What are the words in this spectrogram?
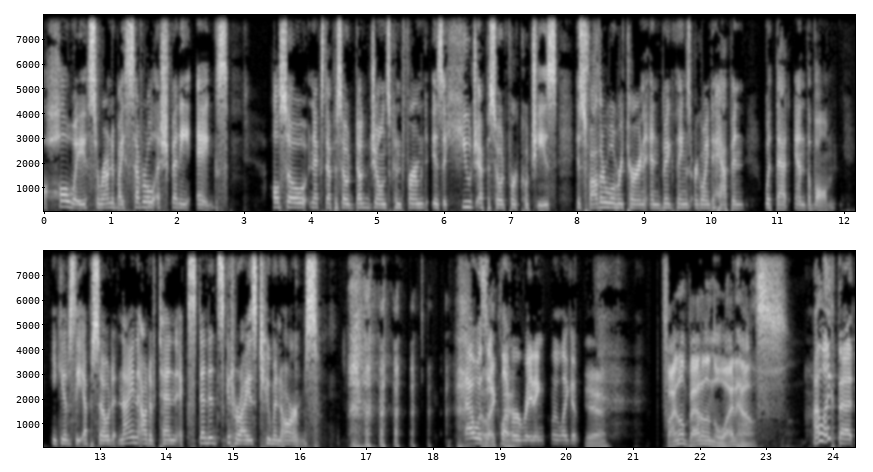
a hallway surrounded by several Espheni eggs. Also, next episode, Doug Jones confirmed is a huge episode for Cochise. His father will return and big things are going to happen with that and the Volm. He gives the episode 9 out of 10 extended skitterized human arms. that was I a like clever that. rating. I like it. yeah final battle in the white house I like that.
